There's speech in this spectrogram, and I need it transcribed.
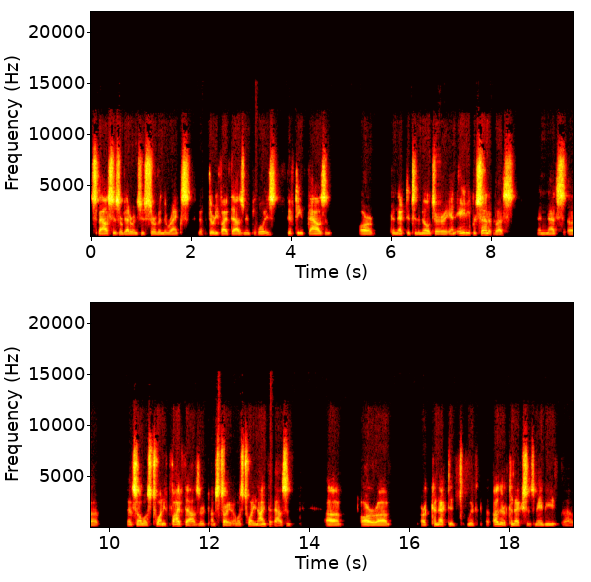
spouses or veterans who serve in the ranks of 35,000 employees. 15,000 are connected to the military, and 80% of us, and that's uh, that's almost 25,000, I'm sorry, almost 29,000, uh, are, uh, are connected with other connections, maybe uh,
